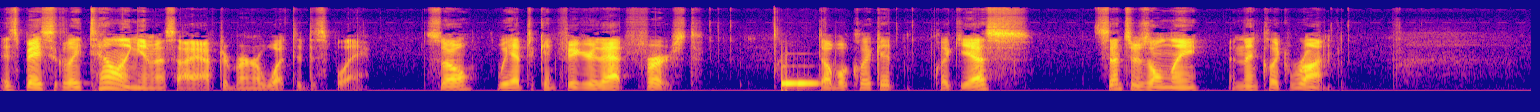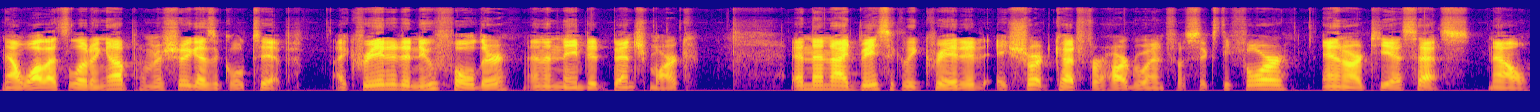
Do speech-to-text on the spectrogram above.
is basically telling MSI Afterburner what to display. So we have to configure that first. Double click it, click yes, sensors only, and then click run. Now while that's loading up, I'm going to show you guys a cool tip. I created a new folder and then named it benchmark and then I basically created a shortcut for Hardware Info 64 and RTSS. Now,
